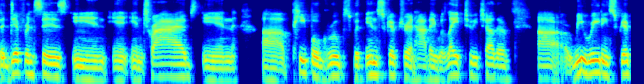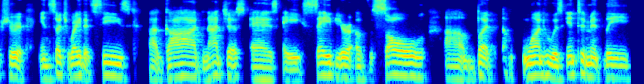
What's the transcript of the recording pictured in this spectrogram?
the differences in, in, in tribes, in uh, people groups within scripture and how they relate to each other, uh, rereading scripture in such a way that sees uh, God not just as a savior of the soul, um, but one who is intimately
